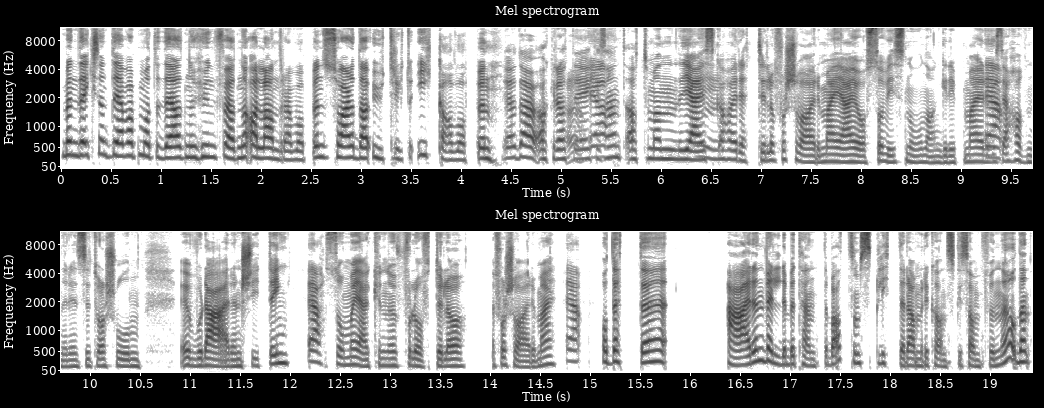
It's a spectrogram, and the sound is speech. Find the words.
men det, ikke sant, det var på en måte det at når hun føler at når alle andre har våpen, så er det da utrygt å ikke ha våpen. Ja, det er jo akkurat det, ikke Ja. sant? At man, jeg Mm. skal ha rett til å forsvare meg, jeg også, hvis noen angriper meg, eller Ja. hvis jeg havner i en situasjon eh, hvor det er en skyting, Ja. så må jeg kunne få lov til å forsvare meg. Ja. Og dette er en veldig betent debatt som splitter det amerikanske samfunnet, og den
